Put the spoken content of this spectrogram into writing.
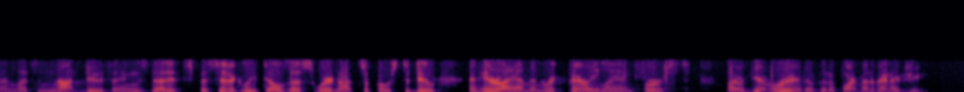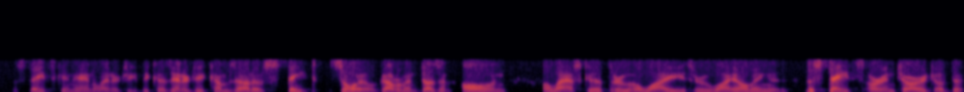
and let's not do things that it specifically tells us we're not supposed to do. And here I am in Rick Perry land. First, I would get rid of the Department of Energy. The states can handle energy because energy comes out of state soil. Government doesn't own Alaska through Hawaii through Wyoming. The states are in charge of the.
